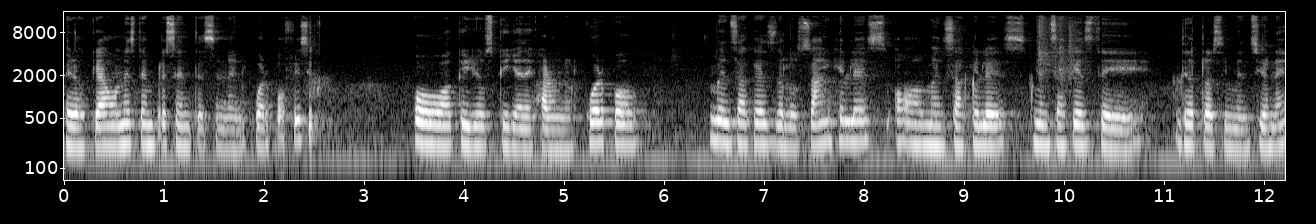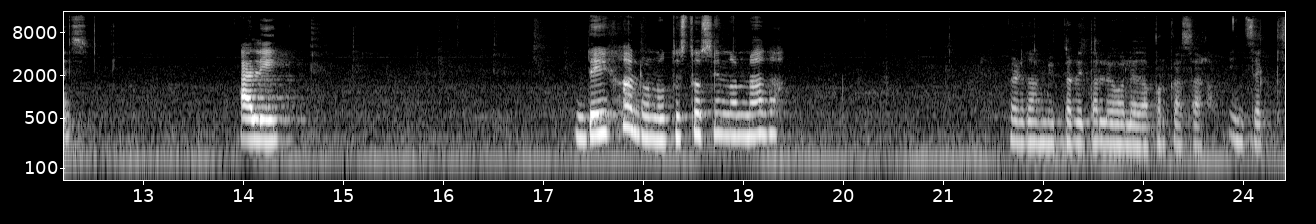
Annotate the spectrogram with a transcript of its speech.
pero que aún estén presentes en el cuerpo físico o aquellos que ya dejaron el cuerpo, mensajes de los ángeles o mensajes, mensajes de, de otras dimensiones. Ali, déjalo, no te está haciendo nada. Perdón, mi perrita luego le da por cazar insectos.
